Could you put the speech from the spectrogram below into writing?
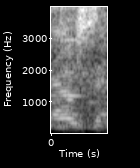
É Deus.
